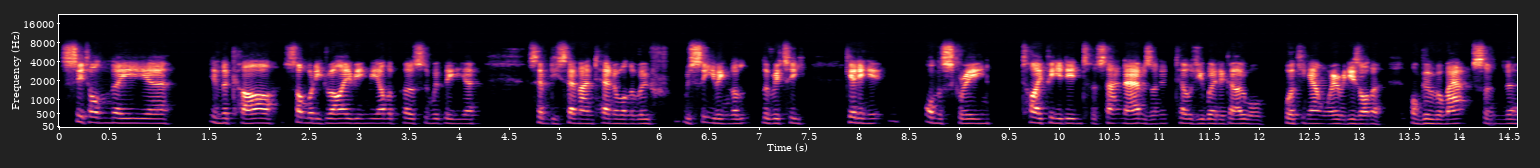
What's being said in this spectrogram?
sit on the uh, in the car, somebody driving, the other person with the uh, 77 antenna on the roof, receiving the the RTTY, getting it on the screen, typing it into sat navs, and it tells you where to go or working out where it is on a on Google Maps and uh,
